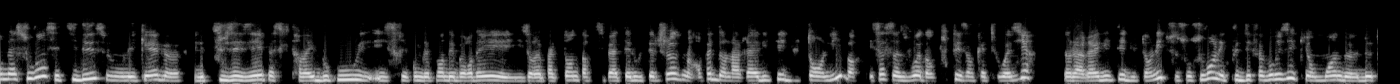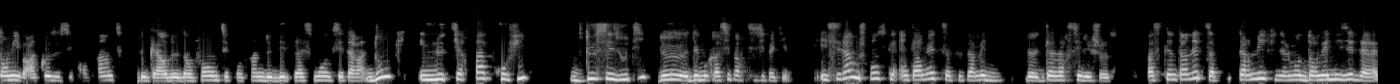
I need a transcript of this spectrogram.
on a souvent cette idée selon lesquelles euh, les plus aisés, parce qu'ils travaillent beaucoup, ils seraient complètement débordés et ils n'auraient pas le temps de participer à telle ou telle chose. Mais en fait, dans la réalité du temps libre, et ça, ça se voit dans toutes les enquêtes loisirs, dans la réalité du temps libre, ce sont souvent les plus défavorisés qui ont moins de, temps libre à cause de ces contraintes de garde d'enfants, de ces contraintes de déplacement, etc. Donc, ils ne tirent pas profit de ces outils de démocratie participative. Et c'est là où je pense que Internet, ça peut permettre d'inverser les choses. Parce qu'Internet, ça permet finalement d'organiser la,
